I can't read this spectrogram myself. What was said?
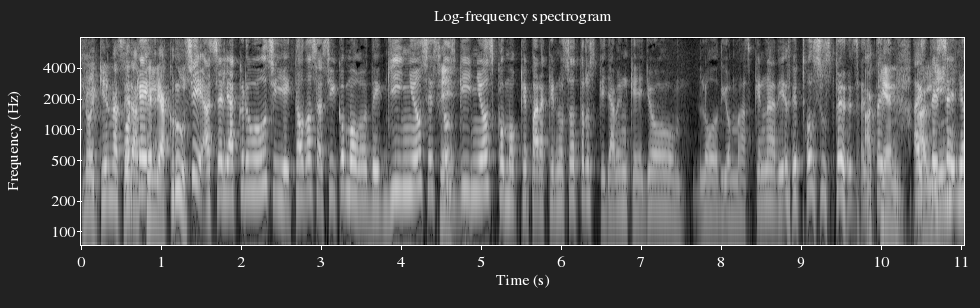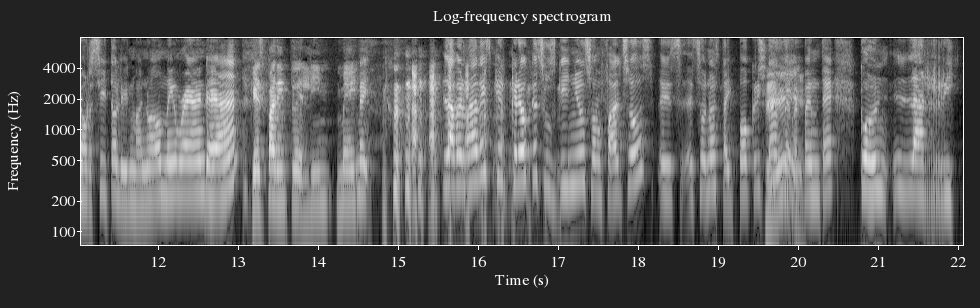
No, y quieren hacer Porque- a Celia Cruz. Sí, a Celia Cruz y todos así como de guiños, estos Sí. guiños como que para que nosotros, que ya ven que yo lo odio más que nadie de todos ustedes, a, ¿A este, quién? a ¿A este señorcito Lin Manuel Miranda, Que es pariente de Lin May. la verdad es que creo que sus guiños son falsos, es- son hasta hipócritas Sí. de repente, con la riqueza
